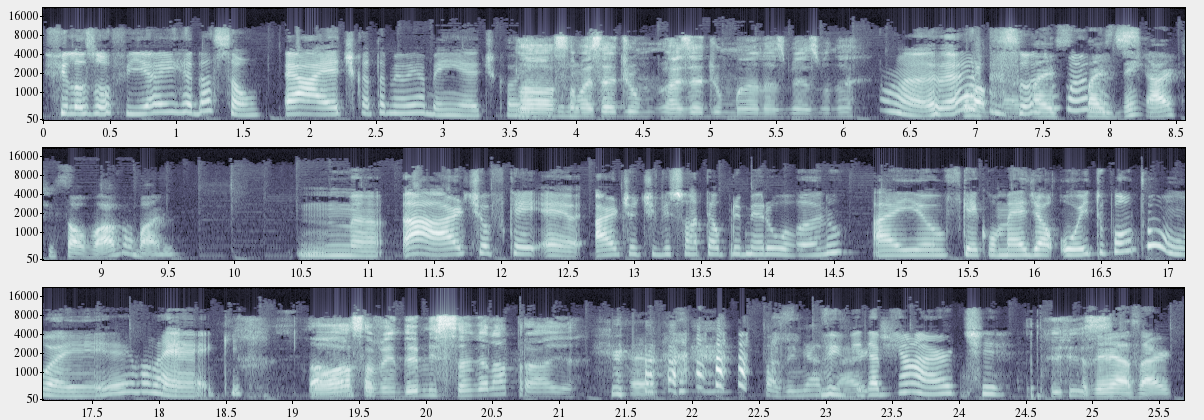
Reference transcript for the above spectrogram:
filosofia e redação. É, a ética também eu ia bem, ética. Nossa, mas é, de, hum- mas é de humanas mesmo, né? Ah, é, sou mas, humanas. mas nem arte salvava, Mário? Não. A arte eu fiquei. É, arte eu tive só até o primeiro ano. Aí eu fiquei com média 8.1. Aí, moleque. Nossa, vender miçanga na praia. Fazer minhas Vivi da artes. minha arte. Isso. Fazer minhas artes.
